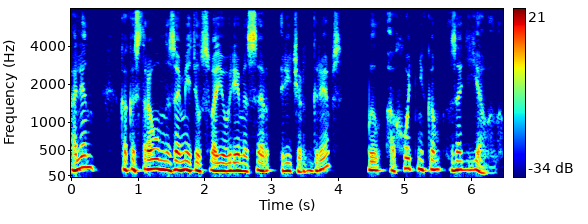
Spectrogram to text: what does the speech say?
Ален, как остроумно заметил в свое время сэр Ричард Гребс, был охотником за дьяволом.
